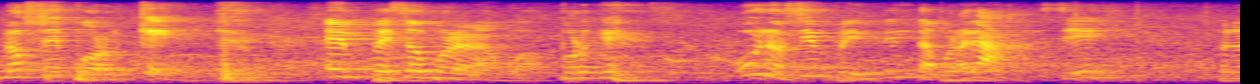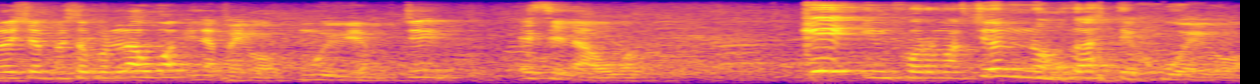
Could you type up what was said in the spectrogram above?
no sé por qué, empezó por el agua. Porque uno siempre intenta por acá, ¿sí? Pero ella empezó por el agua y la pegó. Muy bien, ¿sí? Es el agua. ¿Qué información nos da este juego?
